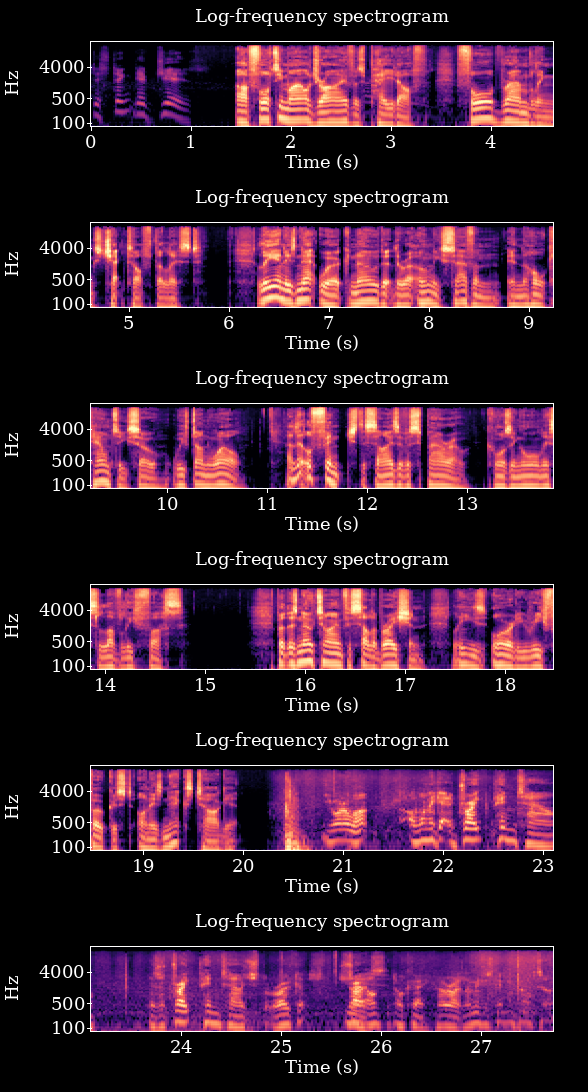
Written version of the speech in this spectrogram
distinctive jizz. Our 40 mile drive has paid off. Four bramblings checked off the list. Lee and his network know that there are only seven in the whole county, so we've done well. A little finch the size of a sparrow, causing all this lovely fuss. But there's no time for celebration. Lee's already refocused on his next target. You want to what? I want to get a Drake pintail. There's a Drake pintail just at Rockets. Straight Nice. Okay, all right, let me just get my belt on.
